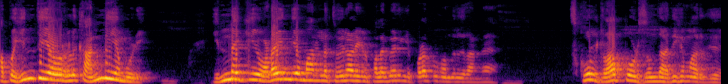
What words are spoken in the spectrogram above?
அப்போ ஹிந்தி அவர்களுக்கு அந்நிய மொழி. இன்னைக்கு வட இந்திய மாநில தொழிலாளிகள் பல பேர் இங்கே புழப்புக்கு வந்திருக்கிறாங்க. ஸ்கூல் ட்ராப் அவுட்ஸ் வந்து அதிகமாக இருக்குது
